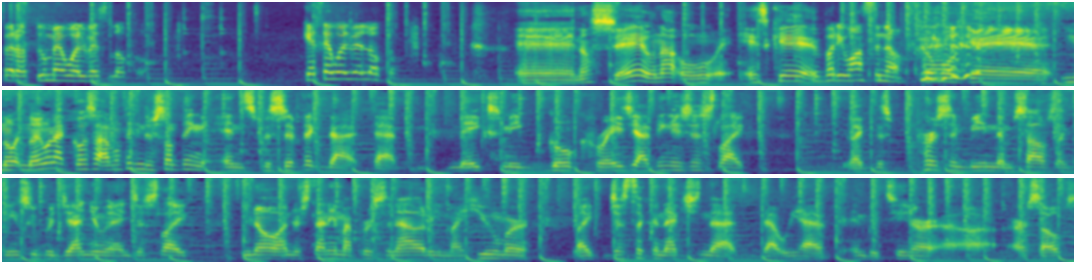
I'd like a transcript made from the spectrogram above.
pero tú me vuelves loco. ¿Qué te vuelve loco? Eh, no sé, una, u- es que Everybody wants to know. como que no, no hay una cosa. I don't think there's something in specific that that makes me go crazy. I think it's just like like this person being themselves, like being super genuine and just like you know understanding my personality, my humor, like just the connection that that we have in between our uh, ourselves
